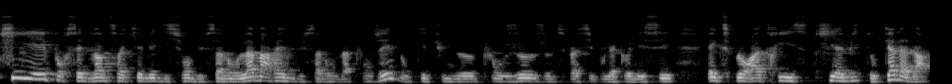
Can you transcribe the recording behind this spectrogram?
qui est pour cette 25e édition du salon la marraine du salon de la plongée, donc qui est une plongeuse, je ne sais pas si vous la connaissez, exploratrice qui habite au Canada.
